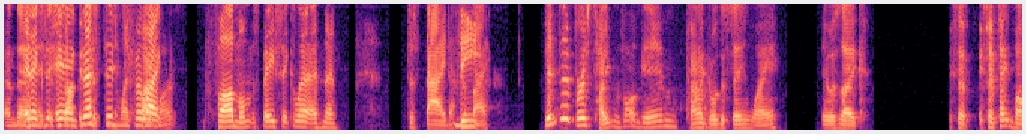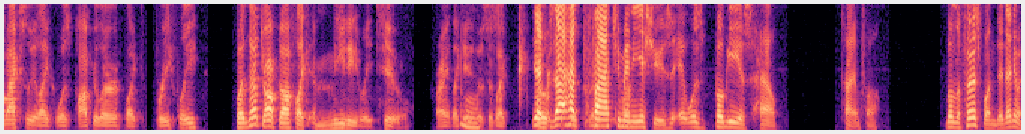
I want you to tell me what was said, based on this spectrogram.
and then exi- just it stopped existing existed in, like for, like, months. Four months basically, and then just died after The- five. Did the first Titanfall game kind of go the same way? It was like, except except Titanfall actually like was popular like briefly, but that dropped off like immediately too, right? Like it Hmm. was just like Yeah, oh, because that had far too many issues. It was buggy as hell. Titanfall. Well, the first one did anyway.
